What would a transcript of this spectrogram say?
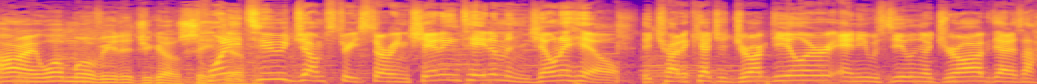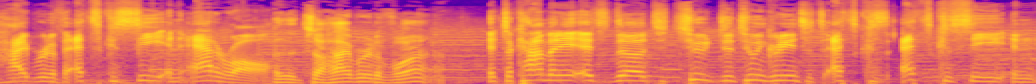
All right, what movie did you go see? Jeff? 22 Jump Street, starring Channing Tatum and Jonah Hill. They try to catch a drug dealer, and he was dealing a drug that is a hybrid of ecstasy and Adderall. Uh, it's a hybrid of what? It's a combination. It's the two the two ingredients. It's ecstasy, ecstasy and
